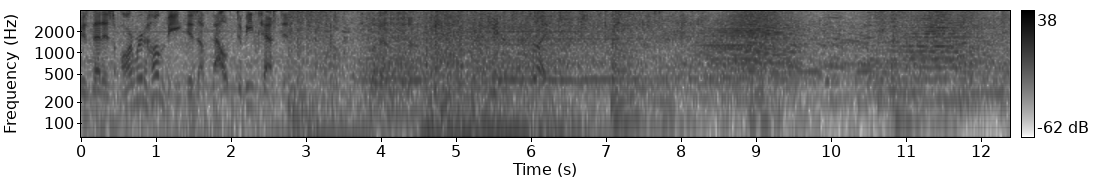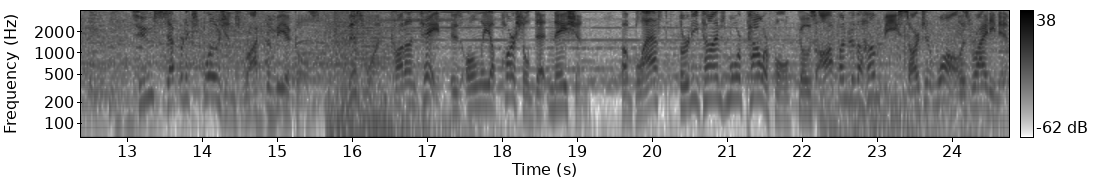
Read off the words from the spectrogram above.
is that his armored Humvee is about to be tested. Slow down, slow down. Jesus Christ. Two separate explosions rock the vehicles. This one, caught on tape, is only a partial detonation. A blast 30 times more powerful goes off under the Humvee Sergeant Wall is riding in.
